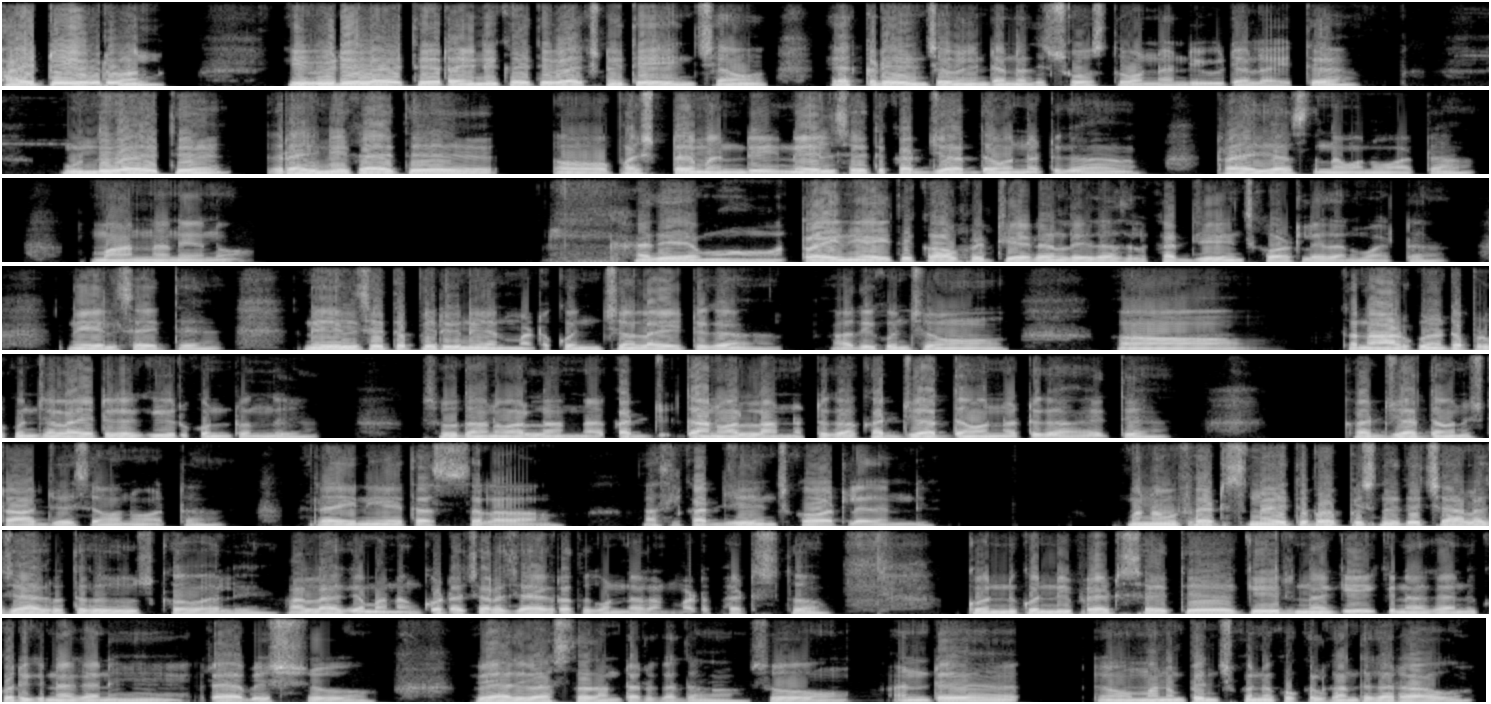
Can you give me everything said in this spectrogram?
Hi to everyone ఈ వీడియోలో అయితే రైనీకి అయితే వ్యాక్సిన్ అయితే వేయించాం. ఎక్కడ వేయించాం ఏంటన్నది చూస్తూ ఉండండి ఈ వీడియోలో అయితే. ముందుగా అయితే రైనీకి అయితే ఫస్ట్ టైం అండి. నెయిల్స్ అయితే కట్ చేద్దాం అన్నట్టుగా ట్రై చేస్తున్నాం అనమాట మా అన్న నేను. అదేమో ట్రైనీ అయితే కాపరేట్ చేయడం లేదు. అసలు కట్ చేయించుకోవట్లేదు అనమాట నెయిల్స్ అయితే నెయిల్స్ అయితే పెరిగినాయి అనమాట కొంచెం లైట్గా అది కొంచెం తను ఆడుకునేటప్పుడు కొంచెం లైట్గా గీరుకుంటుంది. సో దానివల్ల అన్న కట్ దానివల్ల అన్నట్టుగా కట్ చేద్దాం అన్నట్టుగా అయితే కట్ చేద్దామని స్టార్ట్ చేసాం అనమాట రైనీ అయితే అస్సలు అసలు కట్ చేయించుకోవట్లేదండి. మనం పెట్స్ని అయితే పప్పీస్ని అయితే చాలా జాగ్రత్తగా చూసుకోవాలి. అలాగే మనం కూడా చాలా జాగ్రత్తగా ఉండాలన్నమాట పెట్స్తో కొన్ని కొన్ని పెట్స్ అయితే గీరినా గీకినా కానీ కొరికినా కానీ ర్యాబిష్ వ్యాధి వస్తుంది అంటారు కదా. సో అంటే మనం పెంచుకునే కుక్కలకి అంతగా రావు.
